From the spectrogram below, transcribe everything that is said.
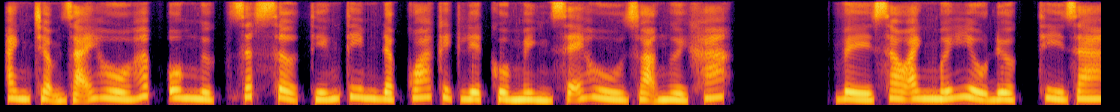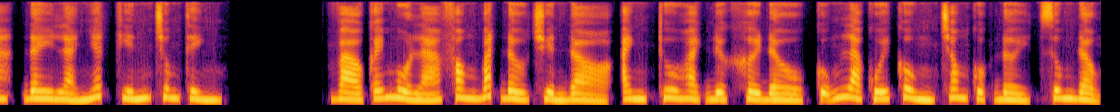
anh chậm rãi hô hấp ôm ngực rất sợ tiếng tim đập quá kịch liệt của mình sẽ hù dọa người khác. Về sau anh mới hiểu được thì ra đây là nhất kiến trung tình. Vào cái mùa lá phong bắt đầu chuyển đỏ anh thu hoạch được khởi đầu cũng là cuối cùng trong cuộc đời, rung động.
